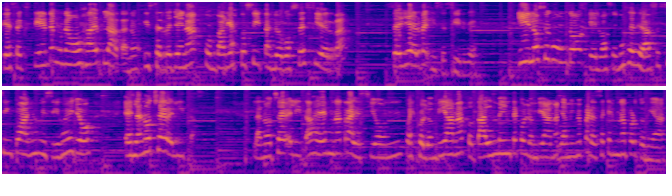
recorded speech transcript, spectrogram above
que se extiende en una hoja de plátano y se rellena con varias cositas, luego se cierra, se hierve y se sirve. Y lo segundo, que lo hacemos desde hace cinco años, mis hijos y yo, es la noche de velitas. La noche de velitas es una tradición pues colombiana, totalmente colombiana, y a mí me parece que es una oportunidad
